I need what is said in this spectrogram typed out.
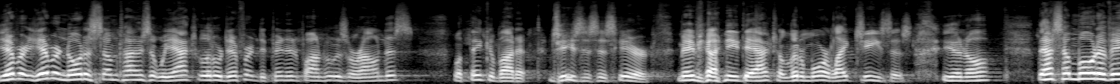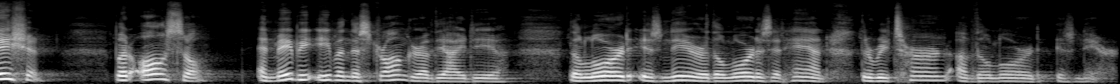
You ever, you ever notice sometimes that we act a little different depending upon who's around us? Well, think about it. Jesus is here. Maybe I need to act a little more like Jesus, you know? That's a motivation. But also, and maybe even the stronger of the idea, the Lord is near, the Lord is at hand, the return of the Lord is near.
